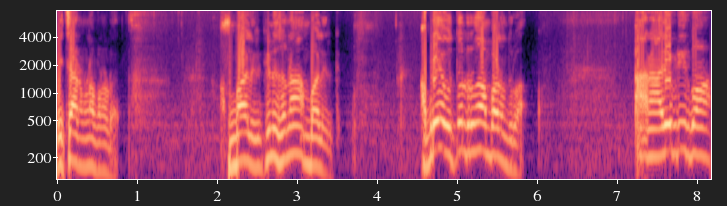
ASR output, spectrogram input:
விசாரம்லாம் பண்ணக்கூடாது. அம்பாள் இருக்குன்னு சொன்னால் அம்பாள் இருக்குது அப்படியே ஒத்துண்டுருவா அம்பாள் வந்துடுவா ஆனால் அது எப்படி இருக்கும்?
